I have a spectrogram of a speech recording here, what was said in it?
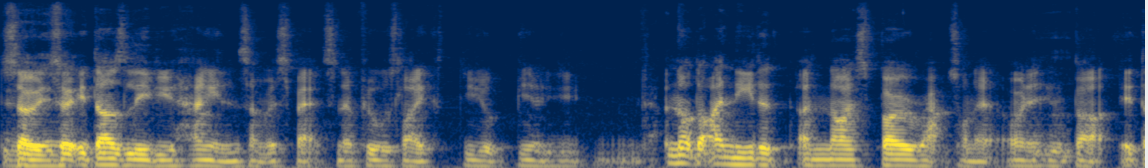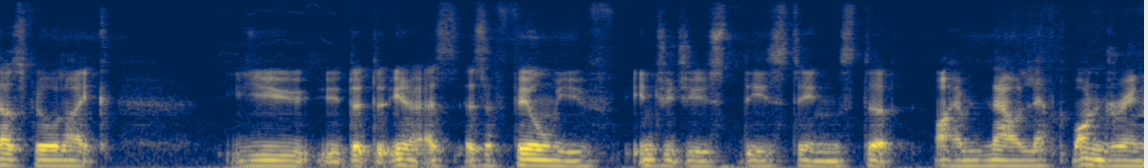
So Yeah, so it does leave you hanging in some respects, and it feels like you you know you, not that I need a, a nice bow wrapped on it or anything, Mm-hmm. but it does feel like you you, you know as as a film you've introduced these things that I am now left wondering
